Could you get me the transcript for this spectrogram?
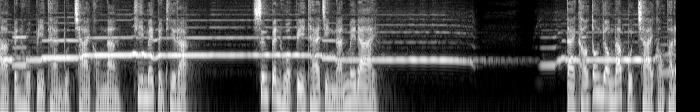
มาเป็นหัวปีแทนบุตรชายของนางที่ไม่เป็นที่รัก ซึ่งเป็นหัวปีแท้จริงนั้นไม่ได้ แต่เขาต้องยอมรับบุตรชายของภรร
